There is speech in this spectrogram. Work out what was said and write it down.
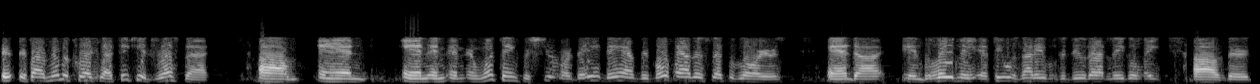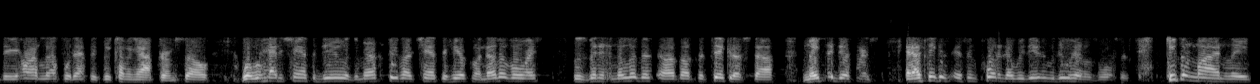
if I remember correctly, I think he addressed that, um, and and, and and one thing for sure, they they have they both have their sets of lawyers and uh, and believe me, if he was not able to do that legally, uh, the the hard left would have to be coming after him. So what we had a chance to do is American people had a chance to hear from another voice who's been in the middle of the, uh, of the thick of stuff, make a difference. And I think it's, it's important that we do, we do hear those voices. Keep in mind, Lee,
